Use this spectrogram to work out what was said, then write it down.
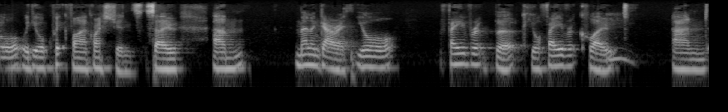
your with your quick fire questions. So, um, Mel and Gareth, your favorite book, your favorite quote, mm. and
